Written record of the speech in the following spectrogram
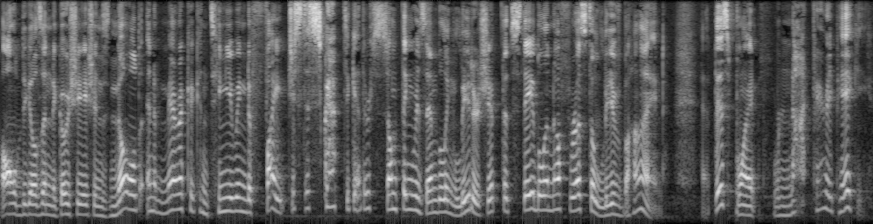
all deals and negotiations nulled and America continuing to fight just to scrap together something resembling leadership that's stable enough for us to leave behind. At this point, we're not very picky.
